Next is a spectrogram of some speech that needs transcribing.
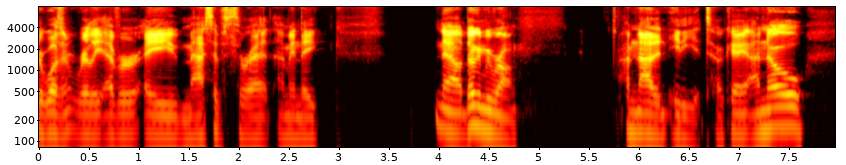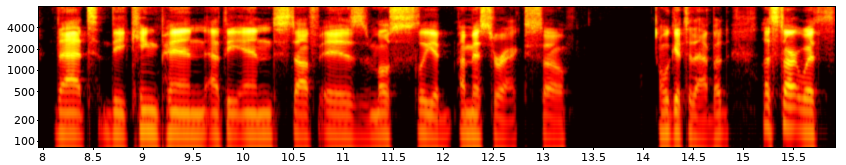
there wasn't really ever a massive threat. I mean, they now don't get me wrong. I'm not an idiot, okay? I know that the kingpin at the end stuff is mostly a, a misdirect. So we'll get to that. But let's start with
